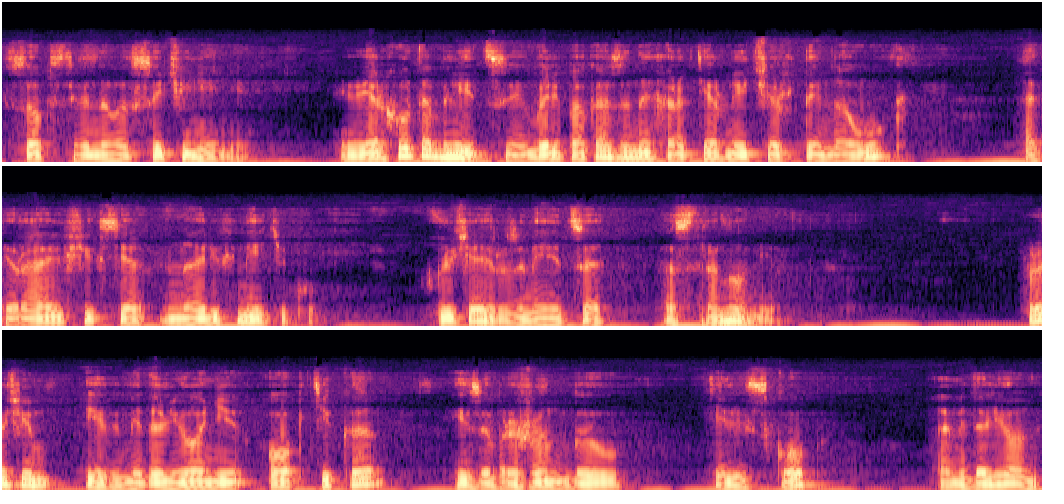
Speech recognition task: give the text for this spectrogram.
собственного сочинения. Вверху таблицы были показаны характерные черты наук, опирающихся на арифметику, включая, разумеется, астрономию. Впрочем, и в медальоне оптика изображен был телескоп, а медальон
